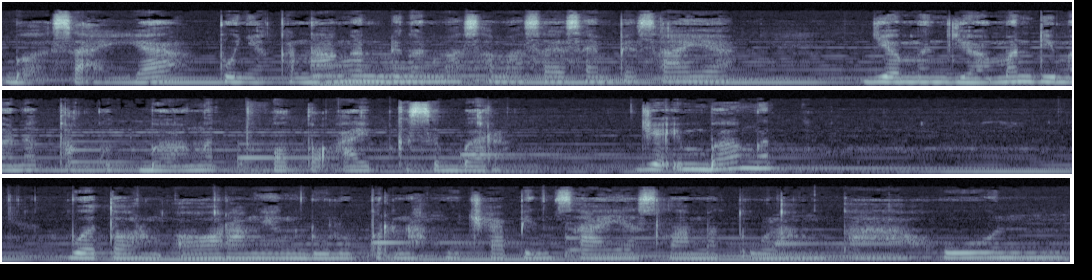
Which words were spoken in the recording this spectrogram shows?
Bahwa saya punya kenangan dengan masa-masa SMP saya. Zaman-zaman di mana takut banget foto aib kesebar. Jaim banget. Buat orang-orang yang dulu pernah ngucapin saya selamat ulang tahun,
